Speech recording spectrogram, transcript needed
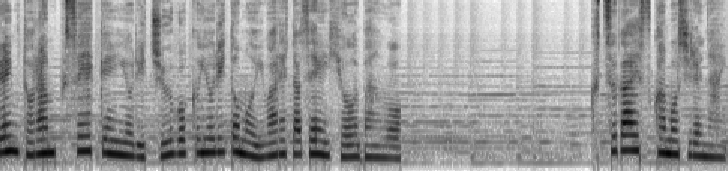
前トランプ政権より中国寄りとも言われた前評判を覆すかもしれない。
